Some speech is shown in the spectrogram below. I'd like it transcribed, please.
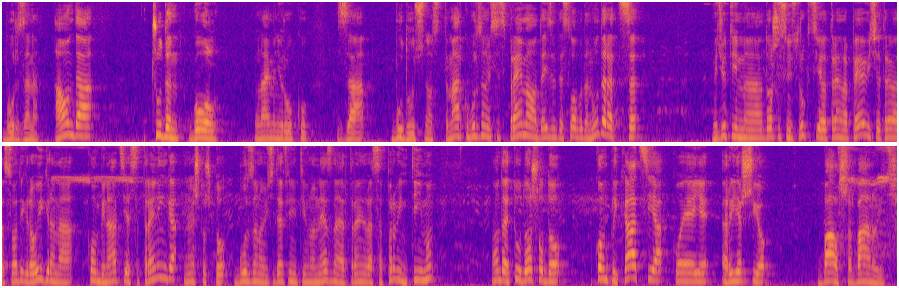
Burzana. A onda čudan gol u najmanju ruku za budućnost. Marko Burzanović se spremao da izvede slobodan udarac, međutim došle su instrukcije od trenera Pejovića, treba da se odigra uigrana kombinacija sa treninga, nešto što Burzanović definitivno ne zna jer trenira sa prvim timom. Onda je tu došlo do komplikacija koje je riješio Balša Banović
